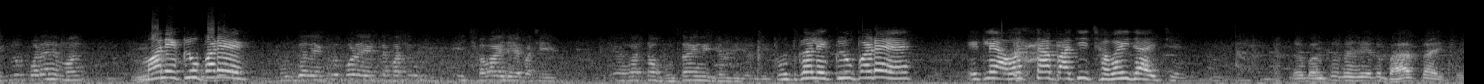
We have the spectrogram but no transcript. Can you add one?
એટલું પડે ને મન? મન એકલું પડે? ભૂતગલ એકલું પડે એટલે પાછું એ છવાઈ જાય પછી. અવસ્થા ભૂસાય નહીં જલ્દી જલ્દી. ભૂતગલ એકલું પડે એટલે અવસ્થા પાછી છવાઈ જાય છે. તો બનતું નથી એ તો ભાસ થાય છે.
